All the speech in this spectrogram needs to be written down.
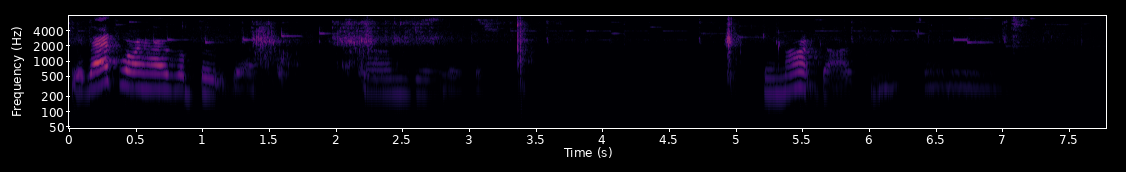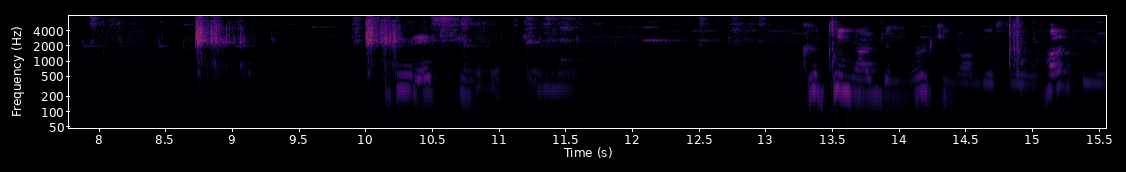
Yeah, that's why I have a boat there. Doing it. Do not die from. Dude, it's it's getting. Good thing I've been working on this little hut here.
